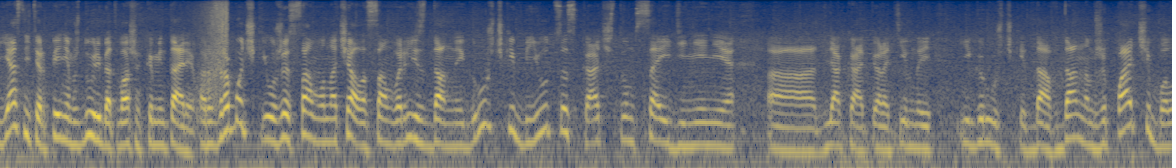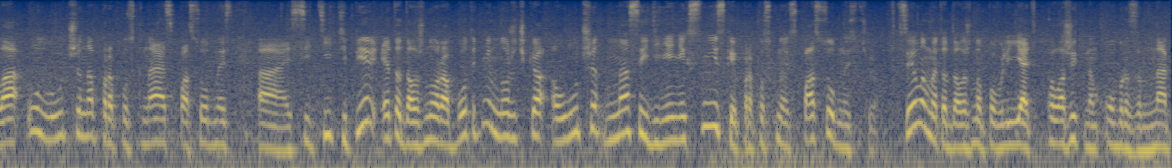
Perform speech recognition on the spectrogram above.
Я с нетерпением жду, ребят, ваших комментариев. Разработчики уже с самого начала, с самого релиза данной игрушечки бьются с качеством соединения э, для кооперативной игрушечки. Да, в данном же патче была улучшена пропускная способность а, сети. Теперь это должно работать немножечко лучше на соединениях с низкой пропускной способностью. Целом это должно повлиять положительным образом на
